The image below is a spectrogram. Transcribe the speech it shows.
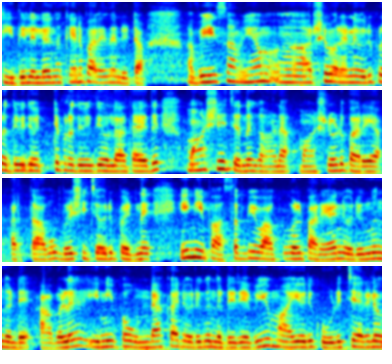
ചെയ്തില്ലല്ലോ എന്നൊക്കെ ഇങ്ങനെ പറയുന്നുണ്ട് കേട്ടോ. അപ്പോൾ ഈ സമയം ഹർഷ പറയുന്ന ഒരു പ്രതിവിധി ഒറ്റ പ്രതിവിധിയുള്ള. അതായത് മാഷിനെ ചെന്ന് കാണുക. മാഷിനോട് പറയാം ഭർത്താവ് ഉപേക്ഷിച്ച ഒരു പെണ്ണ് ഇനിയിപ്പോൾ അസഭ്യ വാക്കുകൾ പറയാൻ ഒരുങ്ങുന്നുണ്ട്. അവൾ ഇനിയിപ്പോൾ ഉണ്ടാക്കാൻ ഒരുങ്ങുന്നുണ്ട്. രവിയുമായി ഒരു കൂടിച്ചേരലോ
